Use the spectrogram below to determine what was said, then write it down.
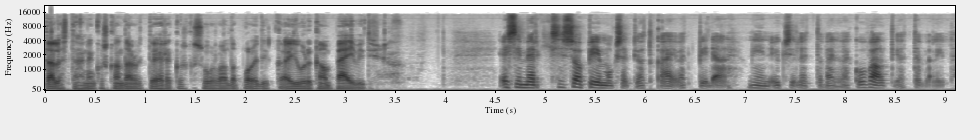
tällaista hänen koskaan tarvitse tehdä, koska suurvaltapolitiikka ei juurikaan päivity. Esimerkiksi sopimukset, jotka eivät pidä niin yksilöiden välillä kuin valtioiden välillä.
